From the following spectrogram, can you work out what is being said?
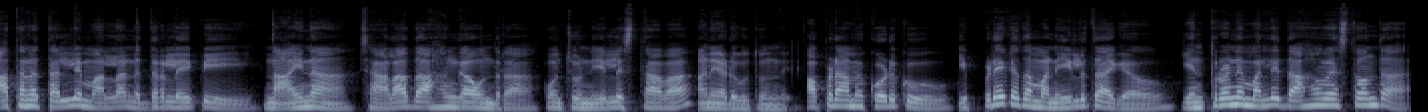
అతని తల్లి మళ్ళా నిద్రలేపి నాయన చాలా దాహంగా ఉందిరా కొంచెం నీళ్ళిస్తావా? అని అడుగుతుంది. అప్పుడు ఆమె కొడుకు ఇప్పుడే కదమ్మా నీళ్ళు తాగావు? ఇంతలోనే మళ్ళీ దాహం వేస్తోందా?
